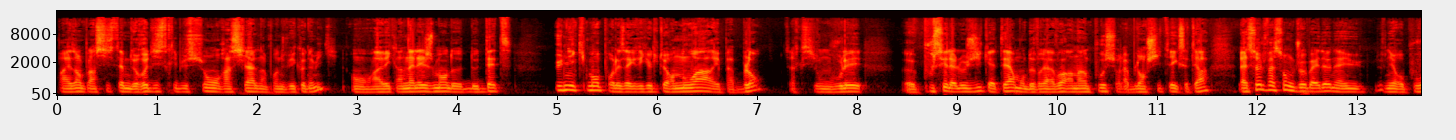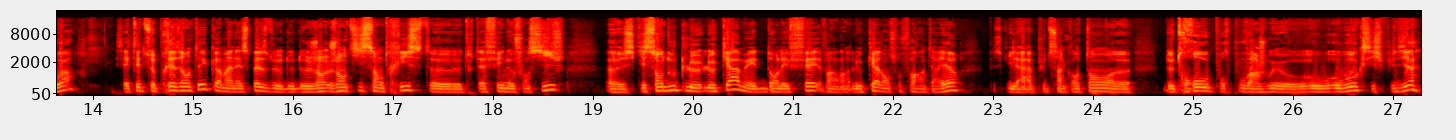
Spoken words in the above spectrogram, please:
par exemple, un système de redistribution raciale d'un point de vue économique, avec un allègement de, de dette uniquement pour les agriculteurs noirs et pas blancs. C'est-à-dire que si on voulait euh, pousser la logique à terme, on devrait avoir un impôt sur la blanchité, etc. La seule façon que Joe Biden a eu de venir au pouvoir, été de se présenter comme un espèce de, de, de gentil centriste tout à fait inoffensif, euh, ce qui est sans doute le, cas, mais dans les faits, enfin, le cas dans son fort intérieur, parce qu'il a plus de 50 ans euh, de trop pour pouvoir jouer au, au, woke, si je puis dire.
